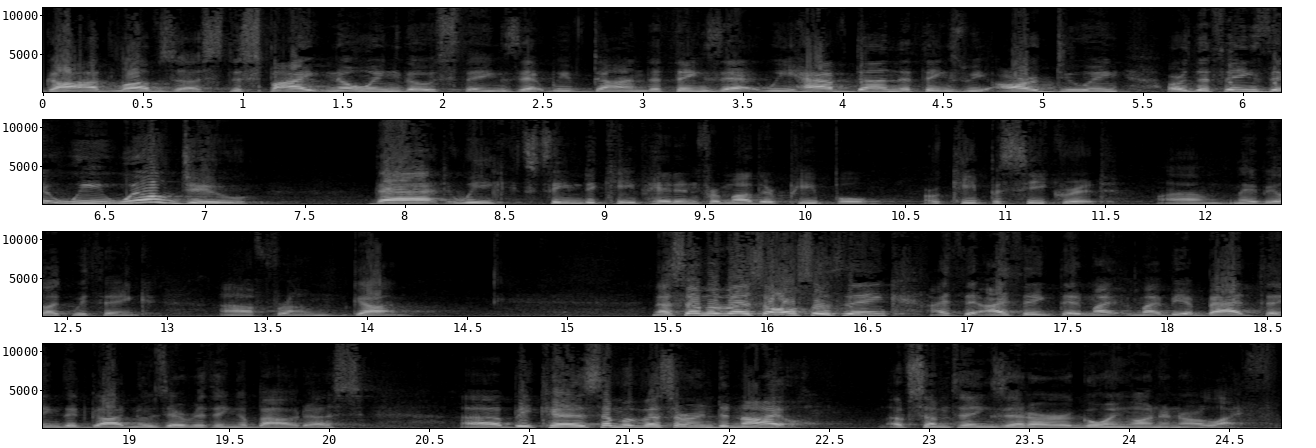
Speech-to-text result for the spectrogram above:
God loves us despite knowing those things that we've done. The things that we have done, the things we are doing, or the things that we will do that we seem to keep hidden from other people or keep a secret, um, maybe like we think, uh, from God. Now, some of us also think, I, th- I think that it might, might be a bad thing that God knows everything about us uh, because some of us are in denial of some things that are going on in our life.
